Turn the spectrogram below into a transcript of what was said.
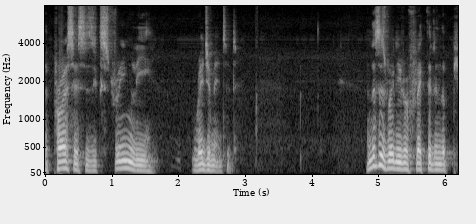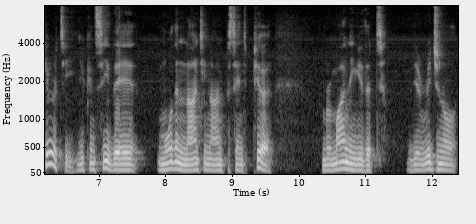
The process is extremely regimented. And this is really reflected in the purity. You can see there more than 99% pure. I'm reminding you that the original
